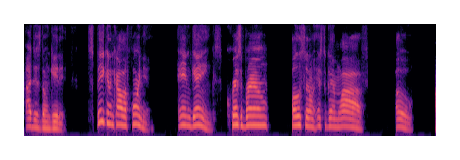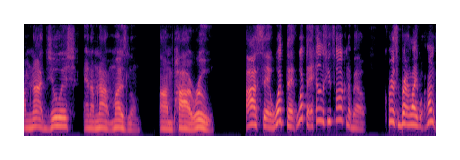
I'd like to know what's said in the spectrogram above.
I just don't get it. Speaking of California and gangs, Chris Brown posted on Instagram Live, "Oh, I'm not Jewish and I'm not Muslim. I'm Piru." I said, "What the what the hell is he talking about?" Chris Brown, like I'm,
